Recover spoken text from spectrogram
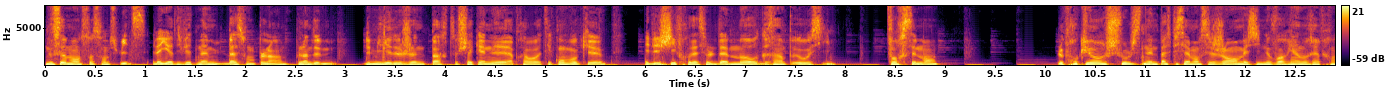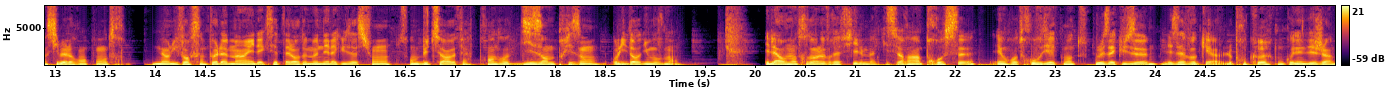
Nous sommes en 68 et la guerre du Vietnam bat son plein, plein de, de milliers de jeunes partent chaque année après avoir été convoqués et les chiffres des soldats morts grimpent eux aussi. Forcément, le procureur Schulz n'aime pas spécialement ces gens, mais il ne voit rien de répréhensible à leur rencontre. Mais on lui force un peu la main et il accepte alors de mener l'accusation. Son but sera de faire prendre 10 ans de prison au leader du mouvement. Et là, on entre dans le vrai film, qui sera un procès, et on retrouve directement tous les accusés, les avocats, le procureur qu'on connaît déjà,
